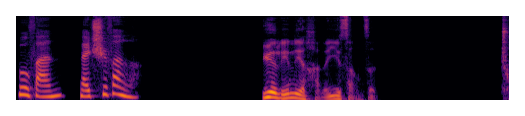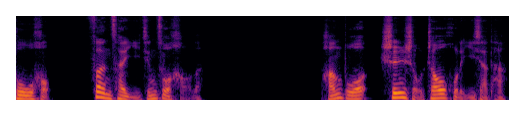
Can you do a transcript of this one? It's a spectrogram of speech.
陆凡，来吃饭了。岳琳琳喊了一嗓子。出屋后，饭菜已经做好了。庞博伸手招呼了一下他：“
